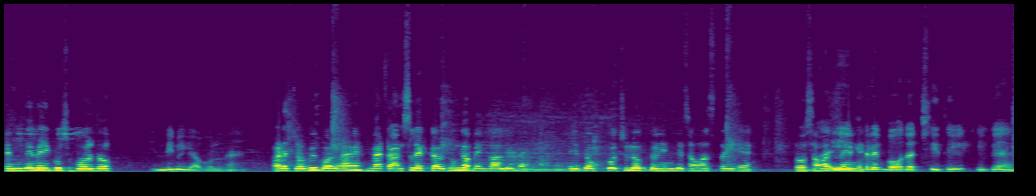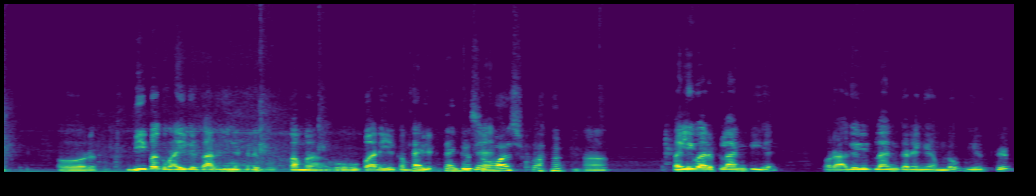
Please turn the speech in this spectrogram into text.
हिंदी में ही कुछ बोल दो। हिंदी में क्या बोलना है? अरे जो भी बोलना है मैं ट्रांसलेट कर दूँगा बंगाली में। नहीं तो कुछ लोग तो हिंदी समझते ही है तो समझ लेंगे। ट्रिप बहुत अच्छी थी ठीक है? और दीपक भाई के कारण ये ट्रिप कम वो हो पा रही है complete thank you so much हाँ? पहली बार प्लान की है और आगे भी प्लान करेंगे हम लोग ये ट्रिप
